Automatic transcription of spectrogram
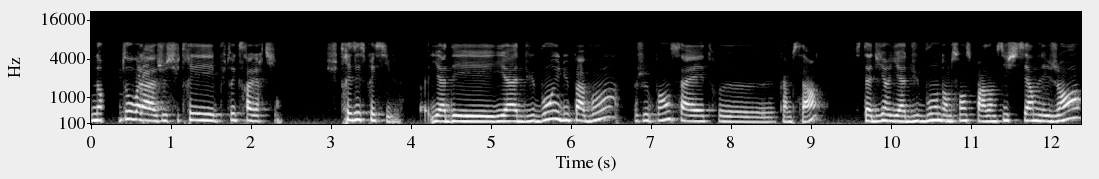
Non, plutôt, voilà, je suis très, plutôt extravertie. Je suis très expressive. Il y, a des, il y a du bon et du pas bon. Je pense à être euh, comme ça. C'est-à-dire, il y a du bon dans le sens, par exemple, si je cerne les gens,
